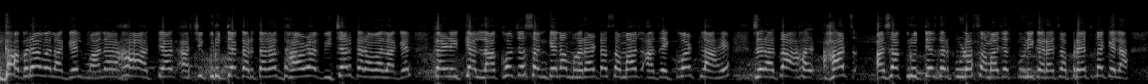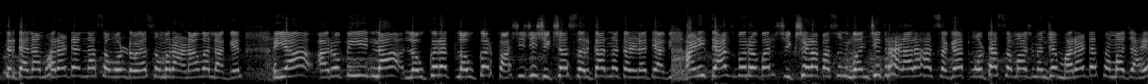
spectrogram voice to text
घाबरावं लागेल. माना हा हत्या अशी कृत्य करताना दहा वेळा विचार करावा लागेल. कारण इतक्या लाखोच्या संख्येनं मराठा समाज आज एकवटला आहे. जर आता हा- हाच असा कृत्य जर पुढे समाजात कुणी करायचा प्रयत्न केला तर त्यांना मराठ्यांना समोर डोळ्यासमोर आणावं लागेल. या आरोपींना लवकरात लवकर फाशीची शिक्षा सरकारनं करण्यात यावी. आणि त्याचबरोबर शिक्षणापासून वंचित राहणारा हा सगळ्यात मोठा समाज म्हणजे मराठा समाज आहे.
